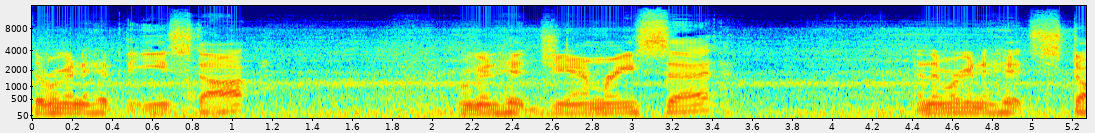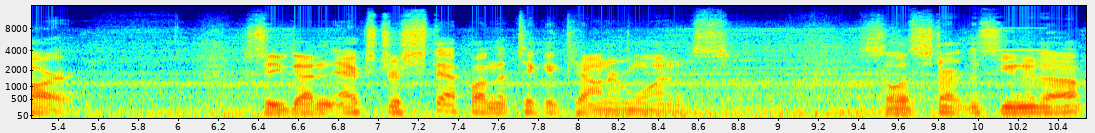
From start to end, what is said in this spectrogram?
then we're gonna hit the E-stop. We're gonna hit jam reset. And then we're gonna hit start. So you've got an extra step on the ticket counter ones. So let's start this unit up.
